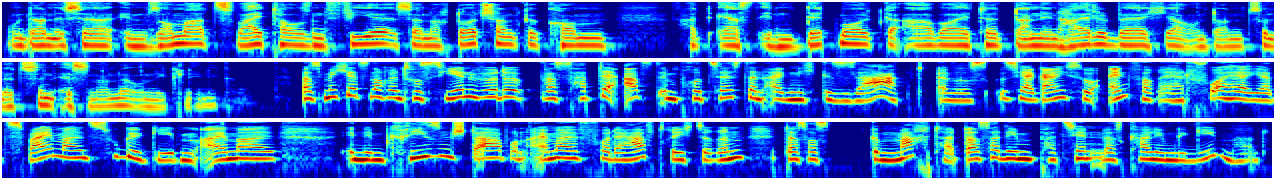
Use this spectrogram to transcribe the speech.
und dann ist er im Sommer 2004 ist er nach Deutschland gekommen, hat erst in Detmold gearbeitet, dann in Heidelberg, ja und dann zuletzt in Essen an der Uniklinik. Was mich jetzt noch interessieren würde, was hat der Arzt im Prozess denn eigentlich gesagt? Also es ist ja gar nicht so einfach. Er hat vorher ja zweimal zugegeben, einmal in dem Krisenstab und einmal vor der Haftrichterin, dass er es gemacht hat, dass er dem Patienten das Kalium gegeben hat.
